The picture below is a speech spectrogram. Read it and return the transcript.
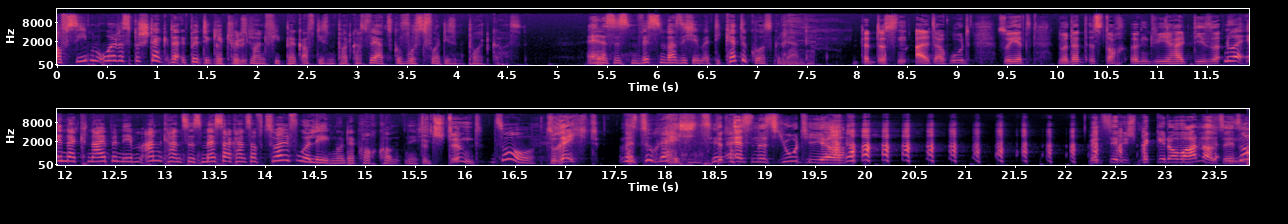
Auf 7 Uhr das Besteck. Da, bitte gebt Natürlich. uns mal ein Feedback auf diesen Podcast. Wer hat's gewusst vor diesem Podcast? Ey, das ist ein Wissen, was ich im Etikettekurs gelernt habe. Das ist ein alter Hut. So jetzt, nur das ist doch irgendwie halt diese. Nur in der Kneipe nebenan kannst du das Messer kannst auf 12 Uhr legen und der Koch kommt nicht. Das stimmt. So, Zu Recht. zu Recht. Das Essen ist gut hier. Wenn es dir nicht schmeckt, geh doch woanders hin. So.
